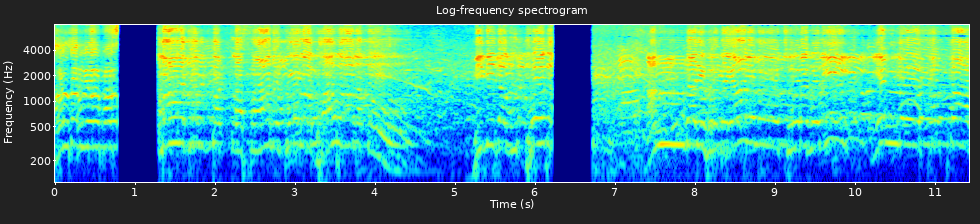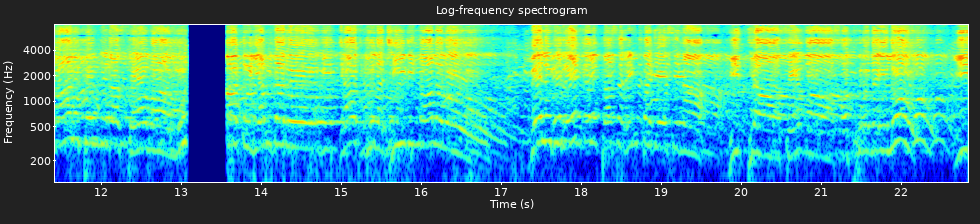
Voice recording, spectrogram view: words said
సౌందర్యోపాసన పట్ల సానుకూల భావాలతో వివిధ ఉద్యోగ అందరి హృదయాలను సేవ పాటు ఎందరో విద్యార్థుల జీవితాలలో వెలుగు రేఖలు ప్రసరింపజేసిన విద్యా సేవా సహృదయులు ఈ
